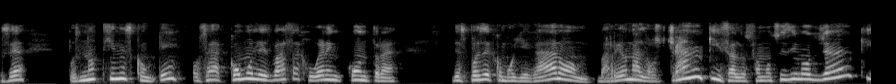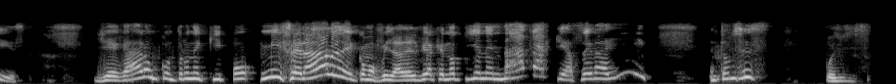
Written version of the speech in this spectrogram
sea, pues no tienes con qué. O sea, ¿cómo les vas a jugar en contra después de cómo llegaron? Barrieron a los Yankees, a los famosísimos Yankees. Llegaron contra un equipo miserable como Filadelfia que no tiene nada que hacer ahí. Entonces, pues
